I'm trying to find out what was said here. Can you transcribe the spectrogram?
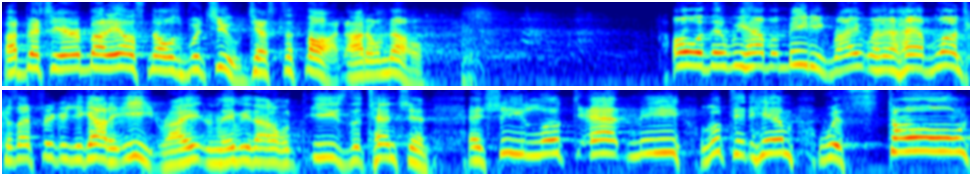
I bet you everybody else knows but you. Just a thought. I don't know. Oh, and then we have a meeting, right? When I have lunch, because I figure you got to eat, right? And maybe that'll ease the tension. And she looked at me, looked at him with stone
